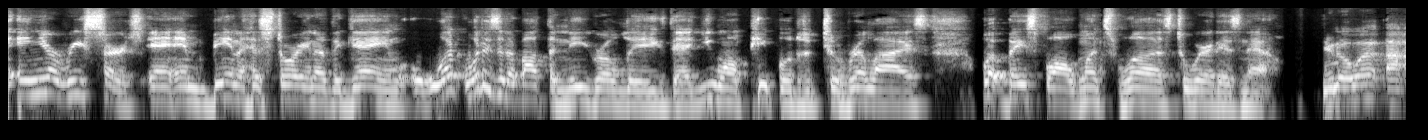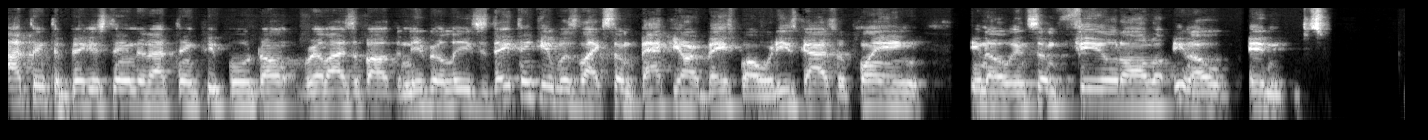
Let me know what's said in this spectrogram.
in your research and, being a historian of the game, what, what is it about the Negro Leagues that you want people to, to realize what baseball once was to where it is now? You know what? I, I, think the biggest thing that I think people don't realize about the Negro Leagues is they think it was like some backyard baseball where these guys were playing, you know, in some field all, you know, in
